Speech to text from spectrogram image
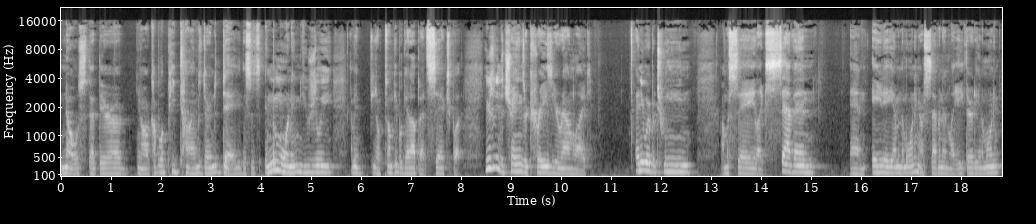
knows that there are you know a couple of peak times during the day. This is in the morning. Usually, I mean you know some people get up at six, but usually the trains are crazy around like anywhere between I'm gonna say like seven and 8 a.m. in the morning or 7 and like 8.30 in the morning.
